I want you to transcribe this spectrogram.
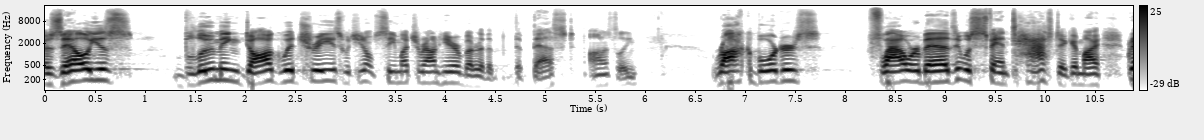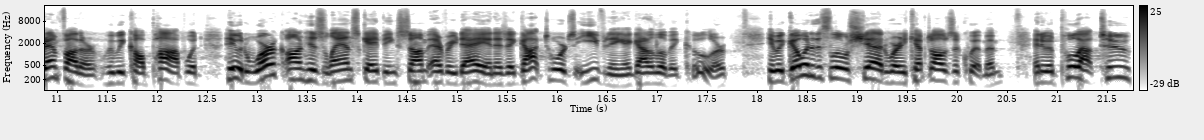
Azaleas, blooming dogwood trees, which you don't see much around here, but are the, the best, honestly. Rock borders, flower beds. It was fantastic. And my grandfather, who we called Pop, would he would work on his landscaping some every day. And as it got towards evening, it got a little bit cooler. He would go into this little shed where he kept all his equipment, and he would pull out two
